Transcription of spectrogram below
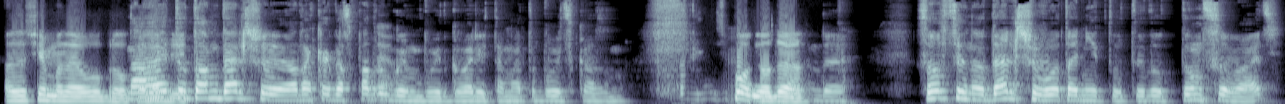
А зачем она его выбрала? А Подожди. это там дальше, она когда с подругами да. будет говорить, там это будет сказано. Вспомнил, да. Да. Собственно, дальше вот они тут идут танцевать.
